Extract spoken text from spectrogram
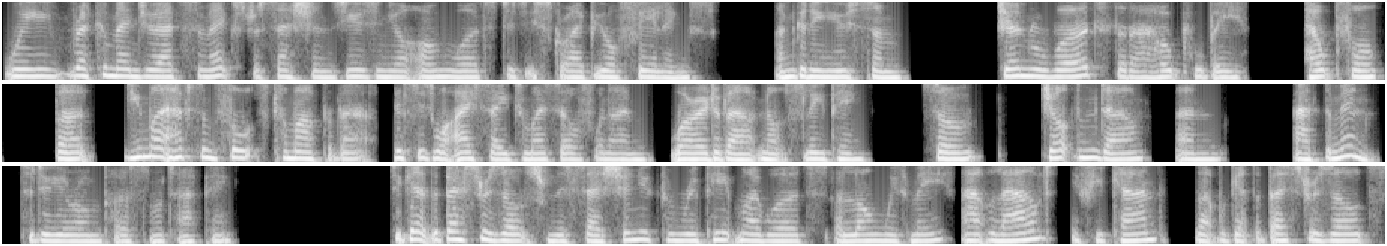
we recommend you add some extra sessions using your own words to describe your feelings. I'm going to use some general words that I hope will be helpful, but you might have some thoughts come up about this is what I say to myself when I'm worried about not sleeping. So jot them down and add them in to do your own personal tapping. To get the best results from this session, you can repeat my words along with me out loud if you can. That will get the best results.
